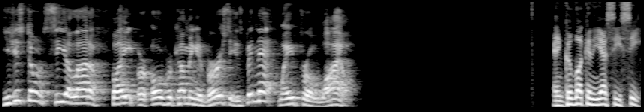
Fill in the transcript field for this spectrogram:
you just don't see a lot of fight or overcoming adversity. It's been that way for a while. And good luck in the SEC.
